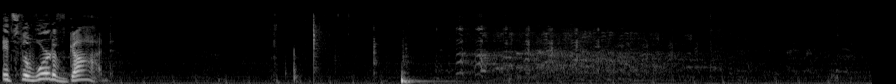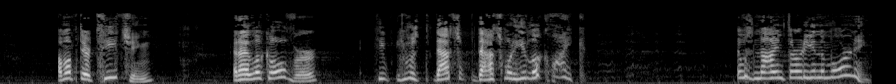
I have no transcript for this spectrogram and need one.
It's the Word of God. I'm up there teaching, And I look over, he, he was, that's, that's what he looked like. It was 9.30 in the morning.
